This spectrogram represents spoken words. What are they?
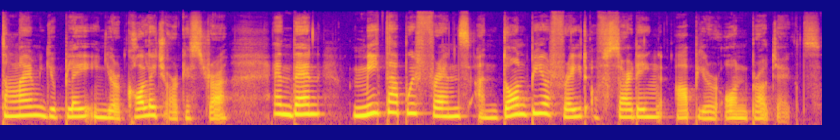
time you play in your college orchestra, and then meet up with friends and don't be afraid of starting up your own projects.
